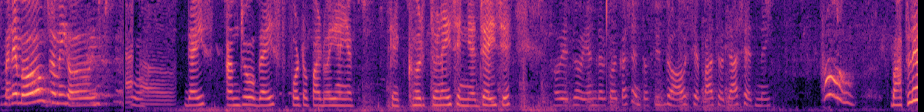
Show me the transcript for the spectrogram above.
મને બહુ ગમી ગઈ ગાઈસ આમ જો ગાઈસ ફોટો પાડવા અહીંયા કંઈક ઘર ચણાય છે ત્યાં જાય છે. હવે જો અંદર કોઈ કશે ને તો સીધો આવશે પાછો જાશે જ નહીં. બાપલે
